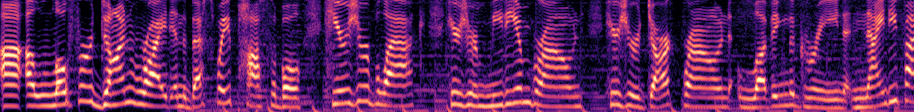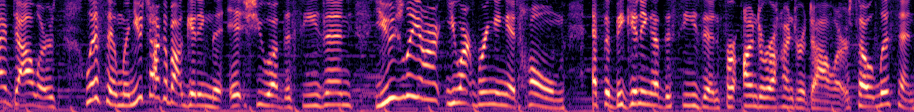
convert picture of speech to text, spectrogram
uh, a loafer done right in the best way possible. Here's your black, here's your medium brown, here's your dark brown, loving the green, $95. Listen, when you talk about getting the issue of the season, usually aren't you aren't bringing it home at the beginning of the season for under $100. So listen,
